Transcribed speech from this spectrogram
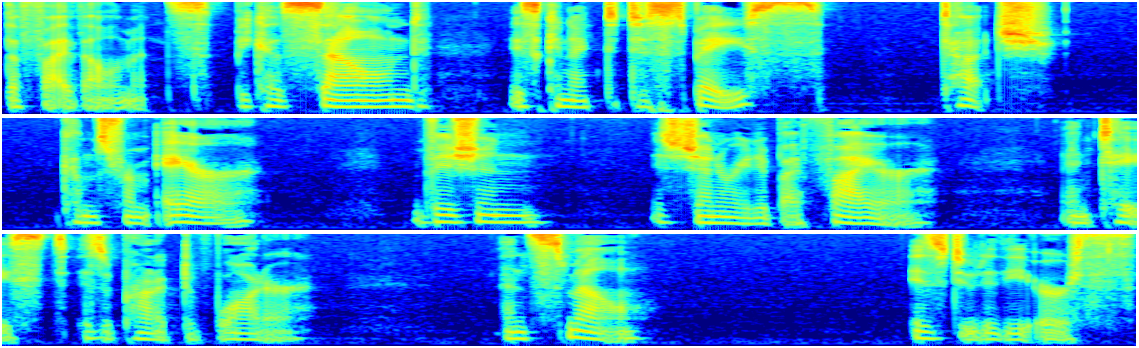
the five elements because sound is connected to space, touch comes from air, vision is generated by fire, and taste is a product of water, and smell is due to the earth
